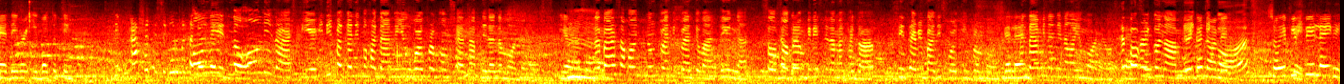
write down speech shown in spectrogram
Kasi they were able to think Actually, siguro matagal na Only, rin to. no, only last year, hindi pa ganito kadami yung work from home setup nila na models. Yeah. Nabasa ko nung 2021, ayun nga. So, sobrang bilis nila mag-adapt since everybody's working from home. Galing. Ang dami na nila ngayong models. Ito, Yeah, ergonomic, Ergonomic. because So if you Wait. feel like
